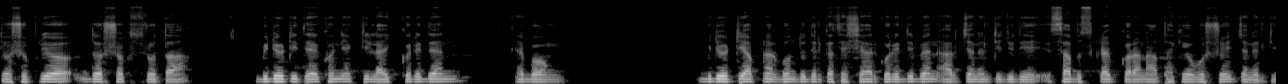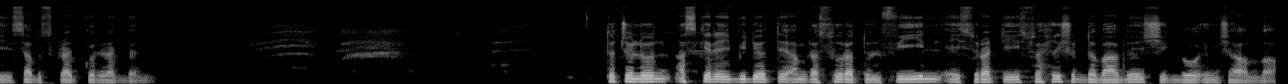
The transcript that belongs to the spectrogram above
তো সুপ্রিয় দর্শক শ্রোতা, ভিডিওটিতে এখনই একটি লাইক করে দেন এবং ভিডিওটি আপনার বন্ধুদের কাছে শেয়ার করে দিবেন আর চ্যানেলটি যদি সাবস্ক্রাইব করা না থাকে অবশ্যই চ্যানেলটি সাবস্ক্রাইব করে রাখবেন। তো চলুন আজকের এই ভিডিওতে আমরা সুরাতুল ফিল, এই সুরাটি সহি শুদ্ধভাবে শিখব ইনশাআল্লাহ।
